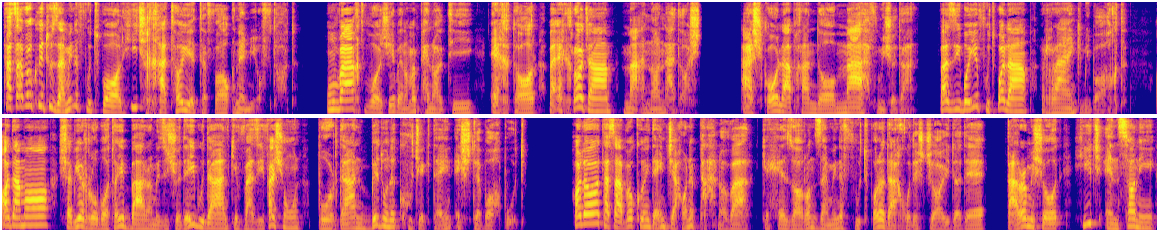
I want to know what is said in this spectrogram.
تصور کنید تو زمین فوتبال هیچ خطایی اتفاق نمیافتاد. اون وقت واژه به نام پنالتی، اختار و اخراج هم معنا نداشت. اشکا و لبخندا محو می شدن و زیبایی فوتبال هم رنگ می باخت. آدما شبیه رباتای برنامه‌ریزی شده ای بودند که وظیفهشون بردن بدون کوچکترین اشتباه بود. حالا تصور کنید در این جهان پهناور که هزاران زمین فوتبال رو در خودش جای داده قرار می‌شد هیچ انسانی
